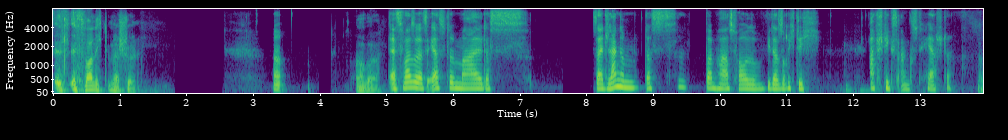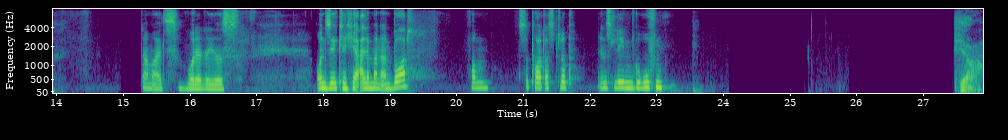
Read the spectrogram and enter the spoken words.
Es, es war nicht immer schön. Ja. Aber Es war so das erste Mal, dass seit langem das beim HSV so wieder so richtig Abstiegsangst herrschte. Ja. Damals wurde dieses unsägliche Allemann an Bord vom Supporters Club ins Leben gerufen. Ja,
